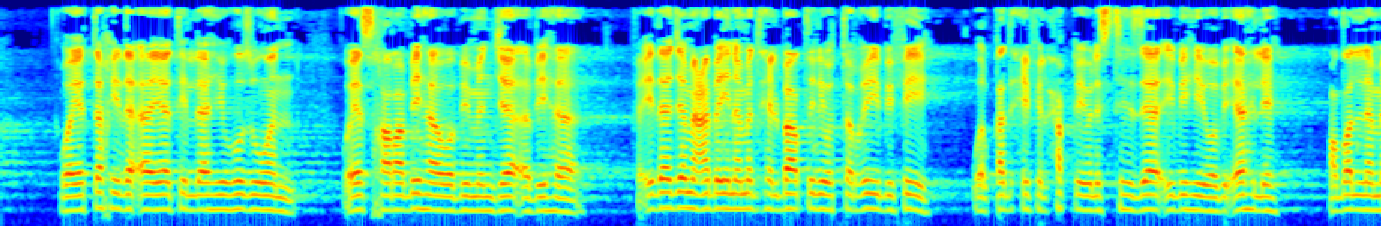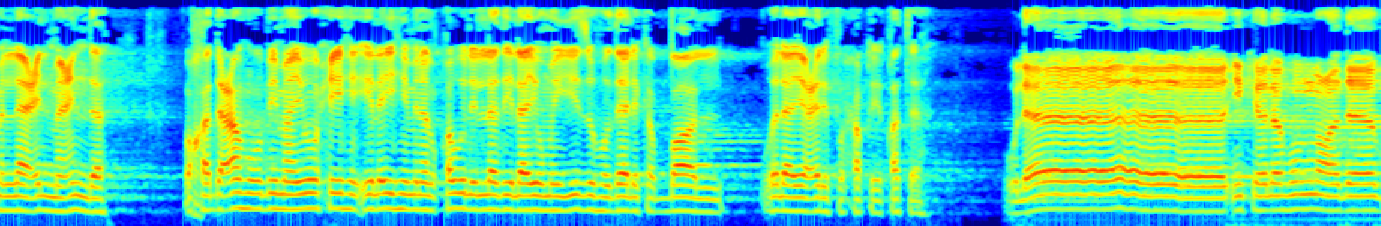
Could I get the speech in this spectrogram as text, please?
ويتخذ آيات الله هزوا ويسخر بها وبمن جاء بها. فإذا جمع بين مدح الباطل والترغيب فيه والقدح في الحق والاستهزاء به وبأهله اضل من لا علم عنده. وخدعه بما يوحيه إليه من القول الذي لا يميزه ذلك الضال ولا يعرف حقيقته. أولئك لهم عذاب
